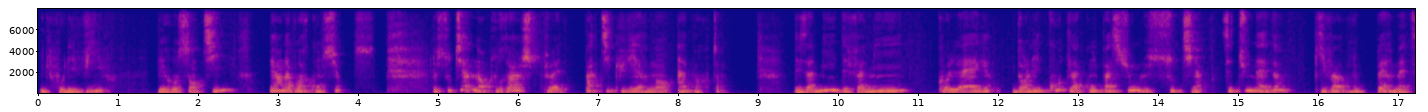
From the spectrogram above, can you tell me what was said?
Il faut les vivre, les ressentir et en avoir conscience. Le soutien de l'entourage peut être particulièrement important. Des amis, des familles, collègues, dans l'écoute, la compassion, le soutien, c'est une aide qui va vous permettre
